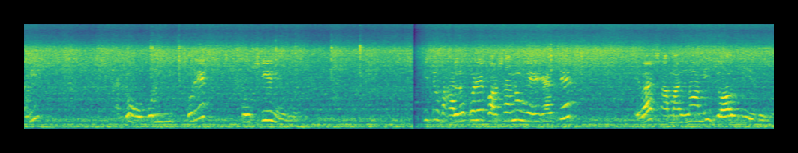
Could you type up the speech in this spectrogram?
আমি একদম ওপর নিচ করে কষিয়ে নেব। কিছু ভালো করে কষানো হয়ে গেছে। এবার সামান্য আমি জল দিয়ে দেবো।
